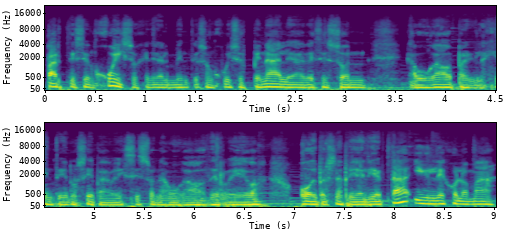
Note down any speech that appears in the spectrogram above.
partes en juicio. Generalmente son juicios penales, a veces son abogados, para que la gente que no sepa, a veces son abogados de reos o de personas privadas de libertad. Y lejos lo más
